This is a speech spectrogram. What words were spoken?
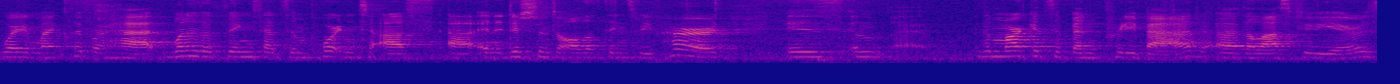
wearing my Clipper hat, one of the things that's important to us, uh, in addition to all the things we've heard, is um, uh, the markets have been pretty bad uh, the last few years.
